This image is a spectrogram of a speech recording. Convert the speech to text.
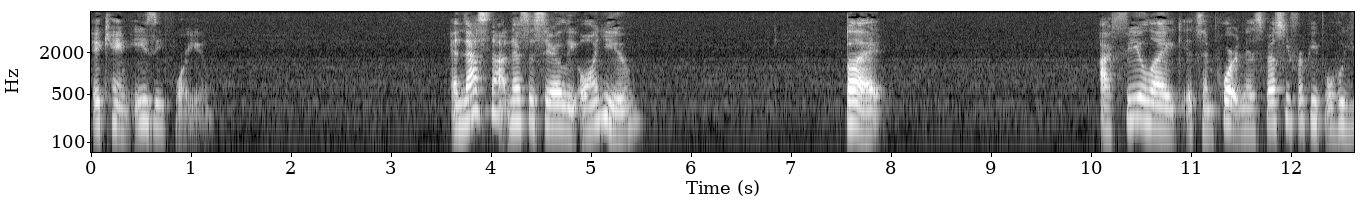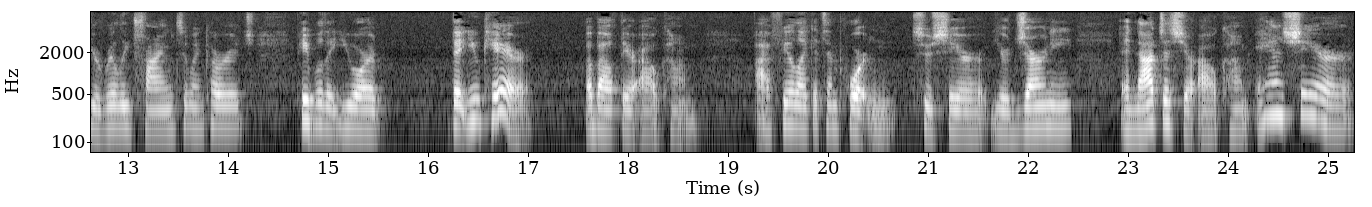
it came easy for you. And that's not necessarily on you, but I feel like it's important, especially for people who you're really trying to encourage, people that you are that you care about their outcome. I feel like it's important to share your journey and not just your outcome and share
